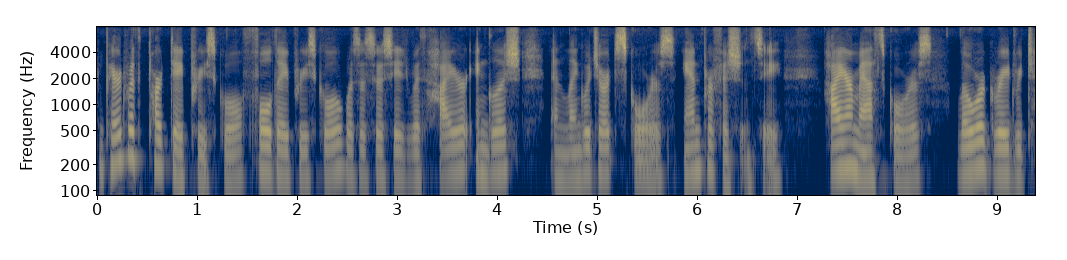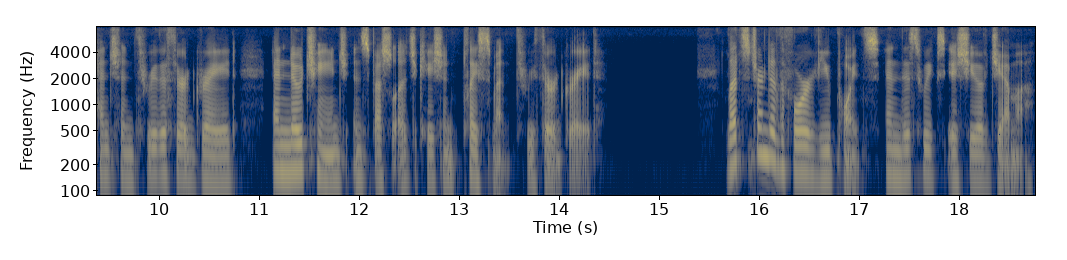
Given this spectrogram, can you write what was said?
Compared with part day preschool, full day preschool was associated with higher English and language arts scores and proficiency, higher math scores, lower grade retention through the third grade, and no change in special education placement through third grade. Let's turn to the four viewpoints in this week's issue of JAMA.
